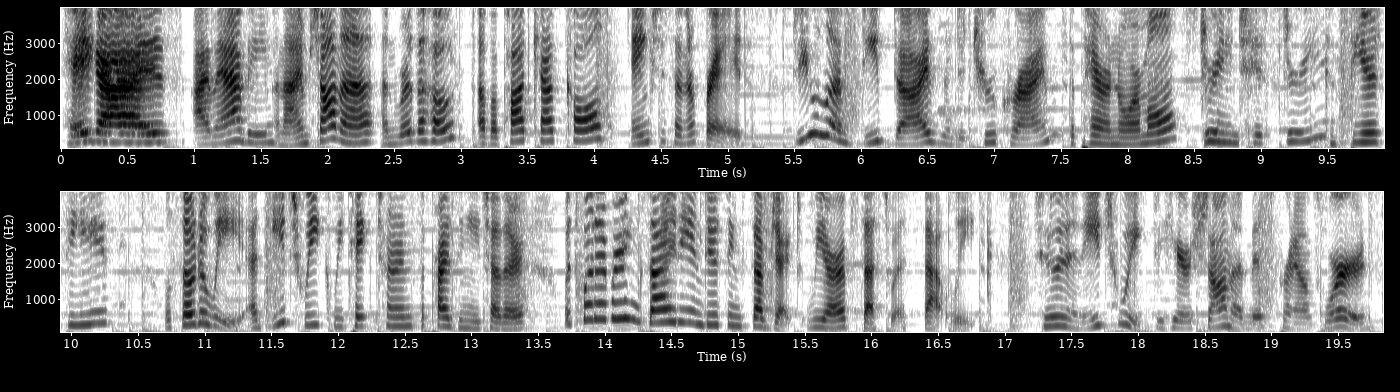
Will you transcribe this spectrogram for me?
Hey guys, I'm Abby. And I'm Shauna, and we're the host of a podcast called Anxious and Afraid. Do you love deep dives into true crime, The paranormal, strange history? conspiracies? Well, so do we, and each week we take turns surprising each other with whatever anxiety inducing subject we are obsessed with that week. Tune in each week to hear Shauna mispronounce words.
